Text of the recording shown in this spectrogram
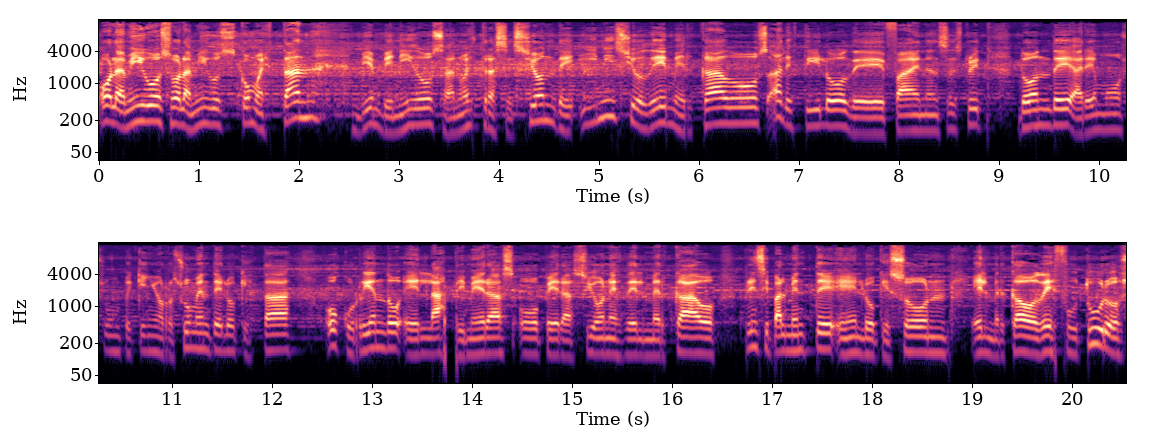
Hola amigos, hola amigos, ¿cómo están? Bienvenidos a nuestra sesión de inicio de mercados al estilo de Finance Street, donde haremos un pequeño resumen de lo que está ocurriendo en las primeras operaciones del mercado, principalmente en lo que son el mercado de futuros,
